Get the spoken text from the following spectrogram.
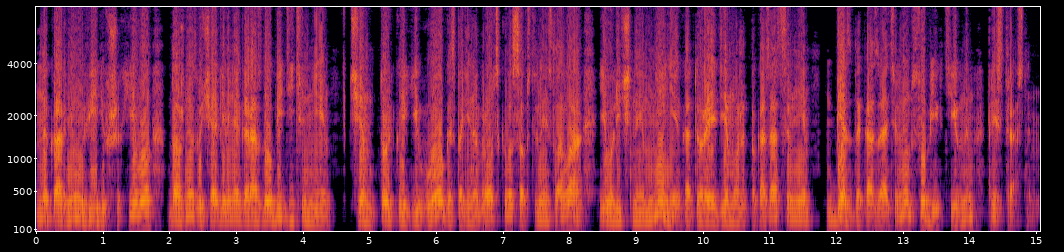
на корню увидевших его, должны звучать для меня гораздо убедительнее, чем только его, господина Бродского, собственные слова, его личное мнение, которое где может показаться мне бездоказательным, субъективным, пристрастным.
